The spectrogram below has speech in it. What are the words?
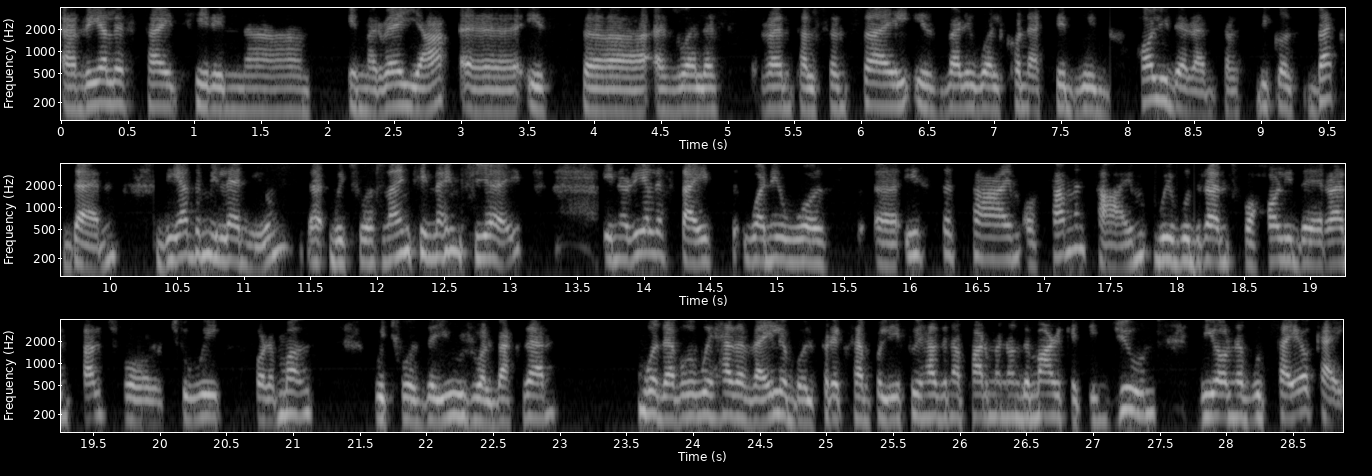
and real estate here in uh, in Marbella uh, is uh, as well as rentals and sale is very well connected with holiday rentals because back then the other millennium that which was 1998 in real estate when it was uh, easter time or summertime we would rent for holiday rentals for two weeks for a month which was the usual back then whatever we had available. For example, if we had an apartment on the market in June, the owner would say, okay,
